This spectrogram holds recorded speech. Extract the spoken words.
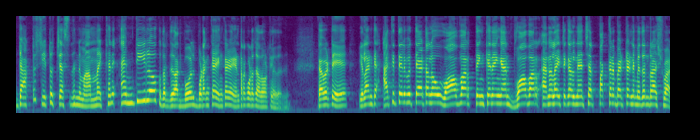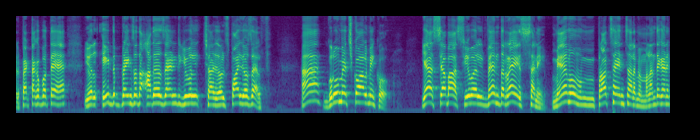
డాక్టర్ సీట్ వచ్చేస్తుందండి మా అమ్మాయికి. కానీ ఎండీలో కుదరదు. అది బోల్డ్ బుడంకా ఇంకా ఇంటర్ కూడా చదవట్లేదు అది. కాబట్టి ఇలాంటి అతి తెలివితేటలు over thinking and over analytical nature పక్కన పెట్టండి మిథున్ రాశి వాళ్ళు. పెట్టకపోతే you will eat the brains of the others and you will you will spoil your self గురువు మెచ్చుకోవాలి మీకు. ఎస్ శబాస్ you will win the race అని. మేము ప్రోత్సహించాలి మిమ్మల్ని. అంతేగాని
